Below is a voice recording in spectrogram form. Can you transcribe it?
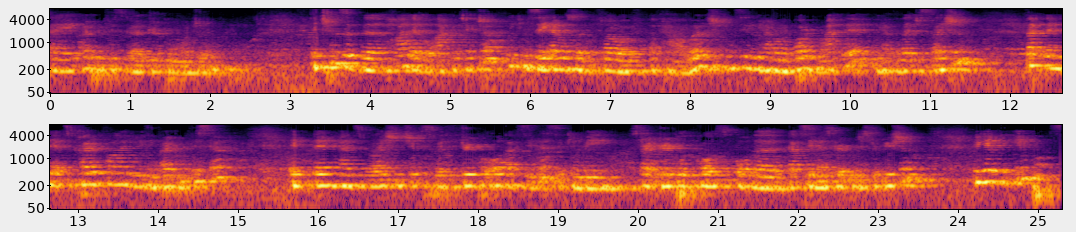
a OpenFISCA Drupal module. In terms of the high-level architecture, architecture, you can see, and also the flow of, of how it works. You can see we have on the bottom right there, we have the legislation. That then gets codified using OpenFisca. It then has relationships with Drupal or GovCMS. It can be straight Drupal, of course, or the GovCMS Drupal distribution. You get the inputs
